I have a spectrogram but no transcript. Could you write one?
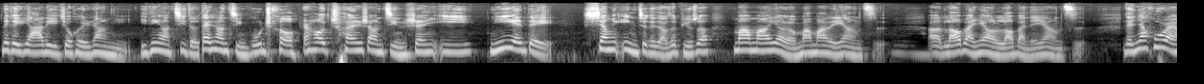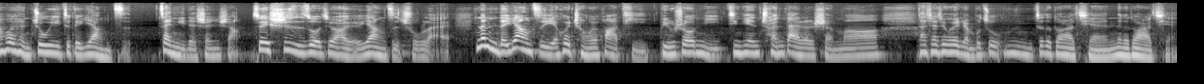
那个压力就会让你一定要记得戴上紧箍咒，然后穿上紧身衣，你也得相应这个角色。比如说，妈妈要有妈妈的样子，呃，老板要有老板的样子，人家忽然会很注意这个样子在你的身上，所以狮子座就要有样子出来。那你的样子也会成为话题，比如说你今天穿戴了什么，大家就会忍不住，嗯，这个多少钱？那个多少钱？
